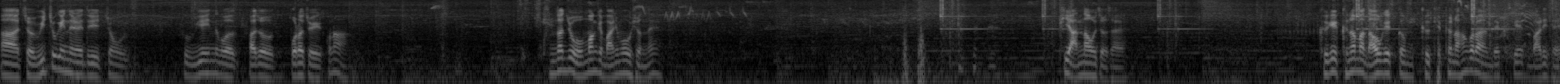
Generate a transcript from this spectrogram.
아 저 위쪽에 있는 애들이 좀 그 위에 있는 거 마저 몰아줘야겠구나. 군단주 5만 개 많이 모으셨네. 비 안 나오죠 잘. 그게 그나마 나오게끔 그 개편을 한 거라는데 그게 말이 돼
